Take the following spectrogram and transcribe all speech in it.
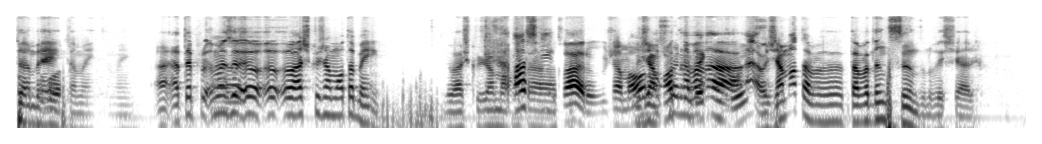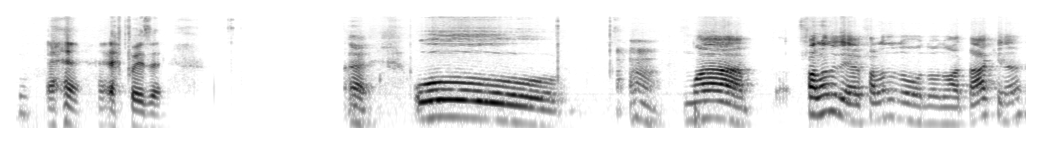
também, Boa. também, também. Até, mas eu, eu, eu acho que o Jamal tá bem. Eu acho que o Jamal Ah, tá. sim, claro. O Jamal, o é Jamal tava, dois. ah, o Jamal tava, tava dançando no vestiário. É, pois é. É. O... Uma... Falando, de- falando no, no, no ataque, né?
